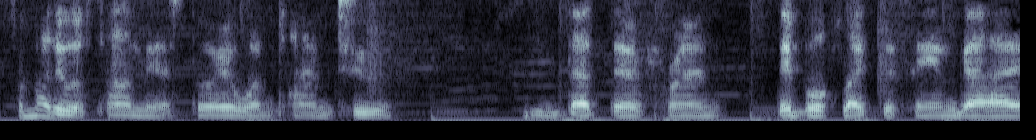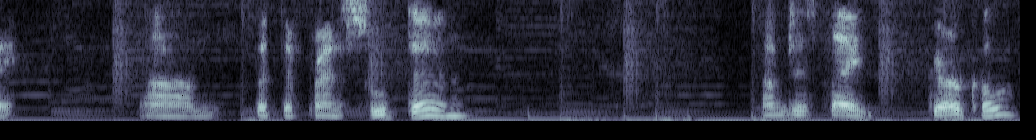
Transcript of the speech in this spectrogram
Somebody was telling me a story one time too, that their friend they both like the same guy, um, but the friend swooped in. I'm just like girl code,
